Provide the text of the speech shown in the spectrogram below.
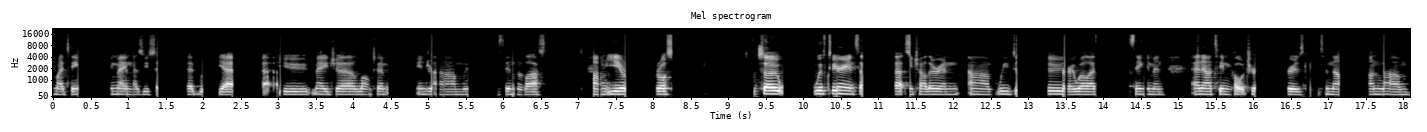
my teammate, as you said, yeah, a few major long term injuries um, within the last um, year or so. So we've experienced that, that each other, and um, we do, do very well, I think, and and our team culture is to none um,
